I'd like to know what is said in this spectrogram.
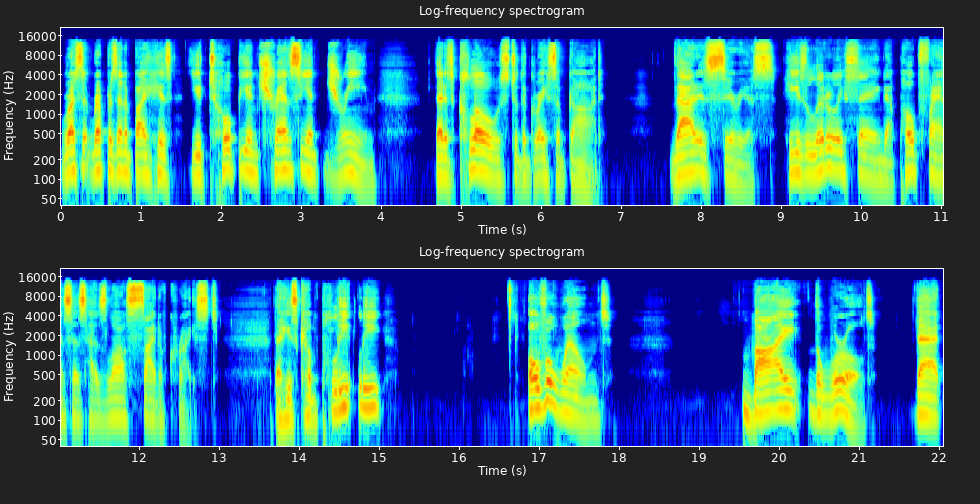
represented by his utopian transient dream that is closed to the grace of God. That is serious. He's literally saying that Pope Francis has lost sight of Christ, that he's completely overwhelmed by the world, that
